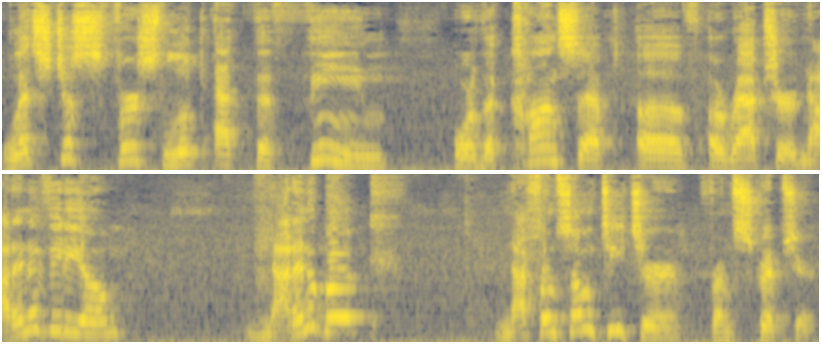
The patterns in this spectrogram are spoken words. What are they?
let's just first look at the theme or the concept of a rapture, not in a video, not in a book, not from some teacher, from scripture.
